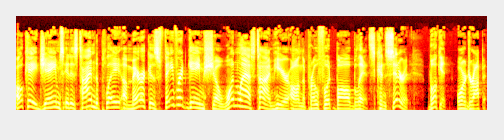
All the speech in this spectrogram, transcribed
Okay, James, it is time to play America's favorite game show one last time here on the Pro Football Blitz. Consider it, book it, or drop it.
